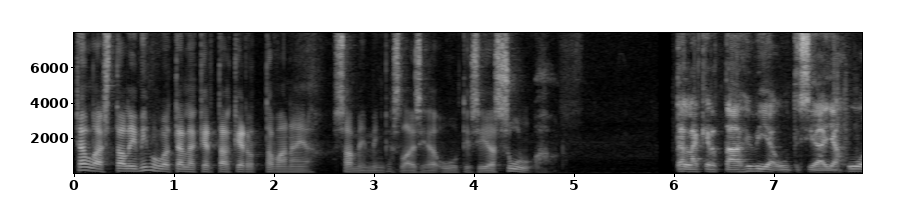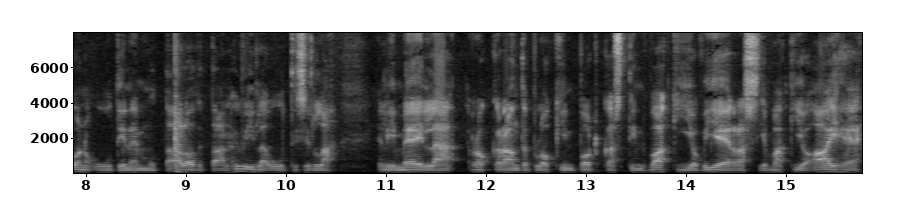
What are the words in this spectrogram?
tällaista oli minulla tällä kertaa kerrottavana ja Sami, minkälaisia uutisia sulla on? Tällä kertaa hyviä uutisia ja huono uutinen, mutta aloitetaan hyvillä uutisilla. Eli meillä Rock Around the Blockin podcastin vakio vieras ja vakio aihe.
